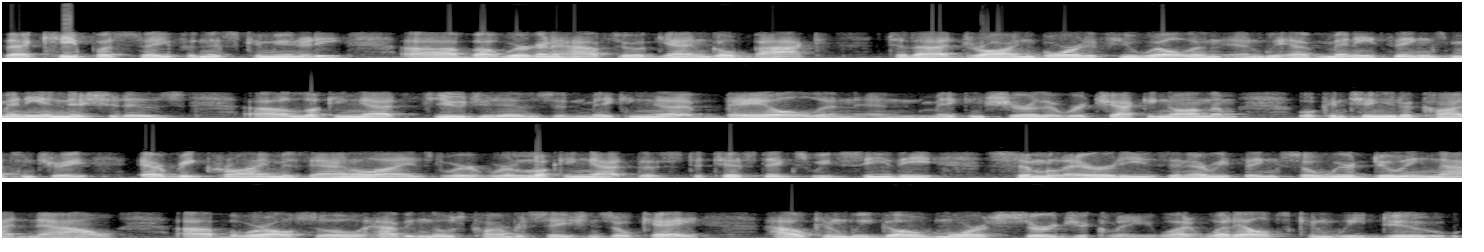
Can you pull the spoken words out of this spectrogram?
that keep us safe in this community. Uh, but we're going to have to again go back to that drawing board, if you will, and, and we have many things, many initiatives uh, looking at fugitives and making a bail and, and making sure that we're checking on them. We'll continue to concentrate. Every crime is analyzed. We're, we're looking at the statistics. We see the similarities and everything. So we're doing that now, uh, but we're also having those conversations. Okay, how can we go more surgically? What what else can we do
